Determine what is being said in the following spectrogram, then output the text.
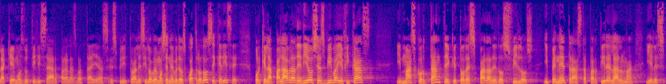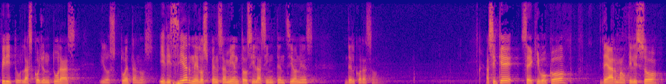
la que hemos de utilizar para las batallas espirituales. Y lo vemos en Hebreos 4:12 que dice, porque la palabra de Dios es viva y eficaz y más cortante que toda espada de dos filos y penetra hasta partir el alma y el espíritu, las coyunturas y los tuétanos, y discierne los pensamientos y las intenciones del corazón. Así que se equivocó de arma, utilizó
